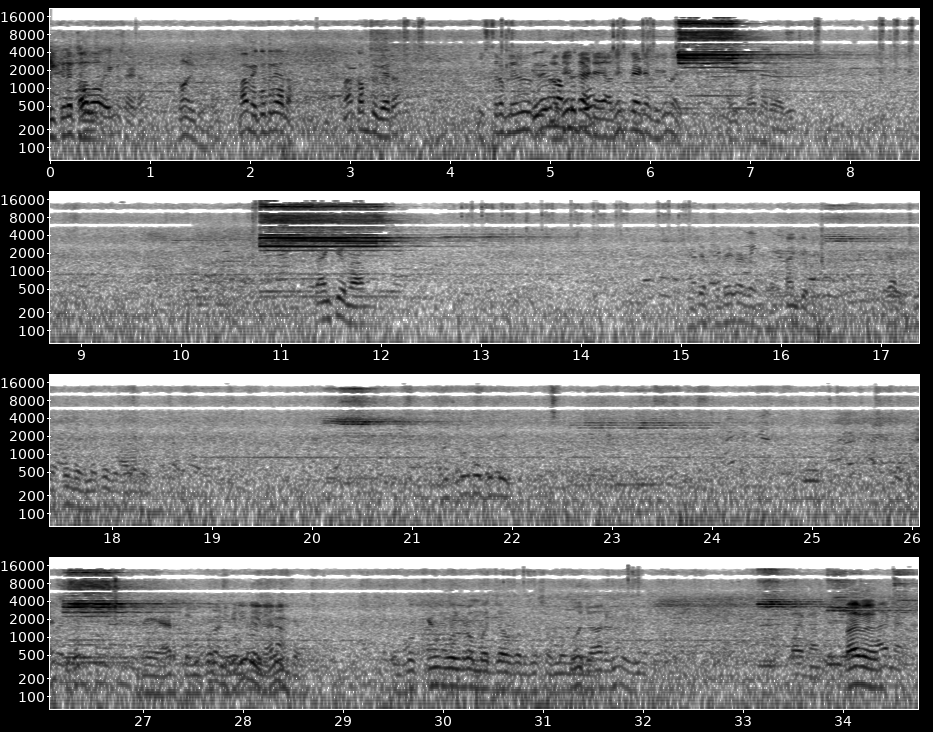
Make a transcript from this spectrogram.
इकडे हो हो थांब. एक साईड मॅम एकत्र मॅम कम टुगेदर इस तरफ़ ले लो. है है विजय भाई. मॅम? थँक्यू नको जाऊ, नको जाऊ. नहीं यार तुमको क्यों नहीं रहा ना। तुमको क्यों बोल रहा हूँ मत जाओ करके समझ वो जा रहा है ना। Bye bye bye bye bye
